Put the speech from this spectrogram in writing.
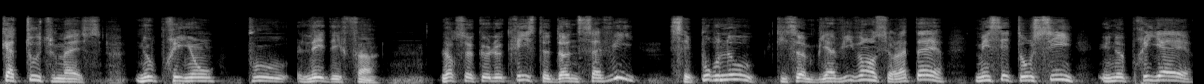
qu'à toute messe, nous prions pour les défunts. Lorsque le Christ donne sa vie, c'est pour nous qui sommes bien vivants sur la terre, mais c'est aussi une prière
